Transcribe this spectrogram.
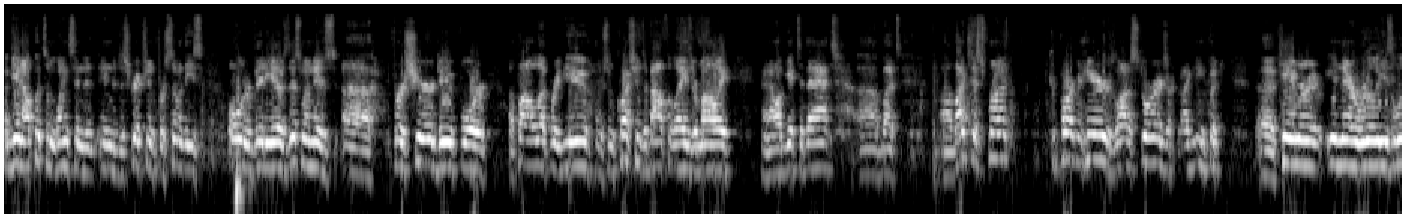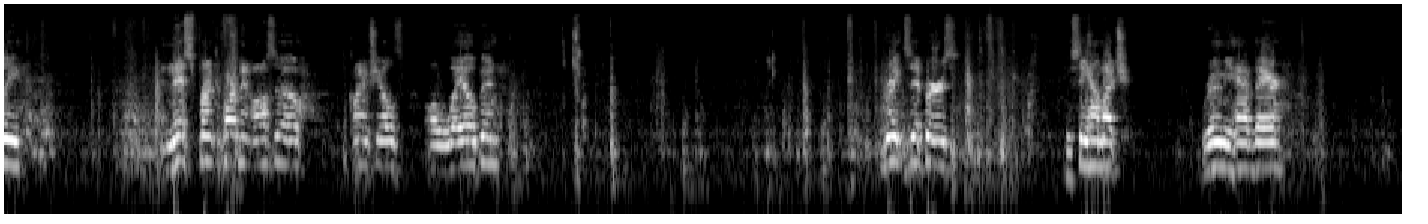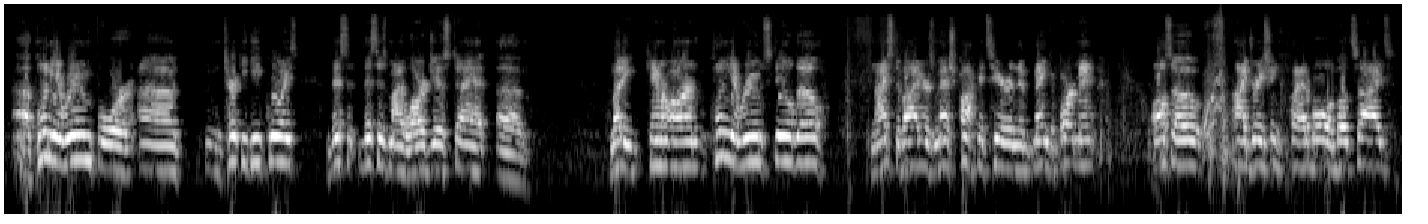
again, I'll put some links in the, in the description for some of these older videos. This one is uh, for sure due for a follow-up review. There's some questions about the laser MOLLE, and I'll get to that. Uh, but uh, like this front compartment here, there's a lot of storage. I can put a camera in there real easily. And this front compartment also, clamshells all the way open. Great zippers. You see how much room you have there. Uh, plenty of room for uh, turkey decoys. This this is my largest uh, uh, muddy camera arm. Plenty of room still though. Nice dividers, mesh pockets here in the main compartment. Also hydration compatible on both sides.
